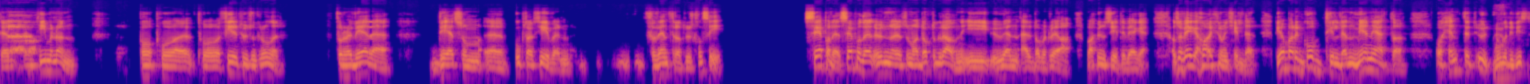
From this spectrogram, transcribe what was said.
til en timelønn på, på, på 4000 kroner for å levere det som eh, oppdragsgiveren forventer at du skal si? Se på det. Se på det hun som har doktorgraden i UNRWA, hva hun sier til VG. Altså VG har ikke noen kilder. De har bare gått til den menigheten og hentet ut noe de visste,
